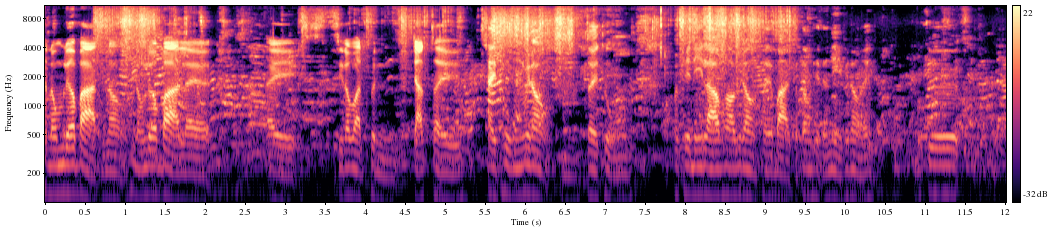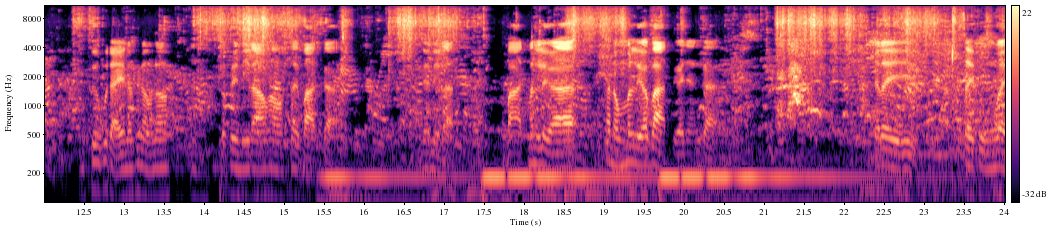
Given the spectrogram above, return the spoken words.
ขนมเรือบาทพี่น้องขนมเรือบาทเลยไอศิลวัตรเพิ่นจัดใส่ใส่ถุงพี่น้องอืมใส่ถุงประเพณีลาวเฮาพี่น้องใส่บาทก็ต้องเฮ็ดอันนี้พี่น้องเอ้ยบ่คือบ่คือผู้ใดเนาะพี่น้องเนาะอืมประเพณีลาวเฮาใส่บาทก็เดี๋ยวนี้ล่ะบาทมันเหลือขนมมันเหลือบาทเหลือหยังก็ก็เลยใส่ถุงไว้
